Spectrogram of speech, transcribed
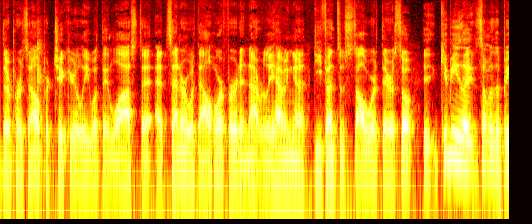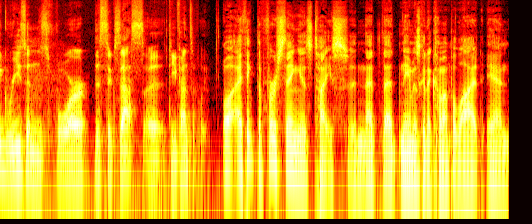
their personnel, particularly what they lost at, at center with Al Horford and not really having a defensive stalwart there. So uh, give me like, some of the big reasons for the success uh, defensively. Well, I think the first thing is Theis, and that that name is going to come up a lot. And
